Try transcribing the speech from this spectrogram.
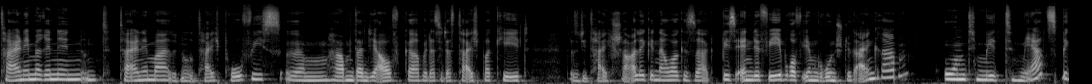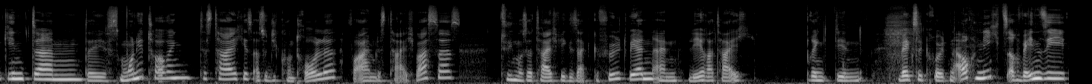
Teilnehmerinnen und Teilnehmer, also Teichprofis, ähm, haben dann die Aufgabe, dass sie das Teichpaket, also die Teichschale genauer gesagt, bis Ende Februar auf ihrem Grundstück eingraben. Und mit März beginnt dann das Monitoring des Teiches, also die Kontrolle, vor allem des Teichwassers. Natürlich muss der Teich, wie gesagt, gefüllt werden. Ein leerer Teich bringt den Wechselkröten auch nichts, auch wenn sie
